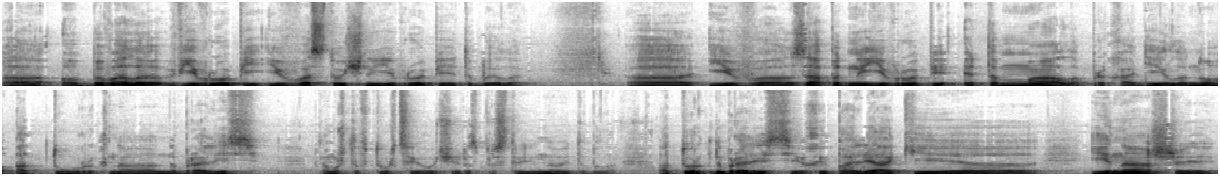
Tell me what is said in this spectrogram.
А, а, бывало в Европе и в Восточной Европе это было – а, и в Западной Европе это мало проходило, но от турок набрались, потому что в Турции очень распространено это было. От турок набрались всех, и поляки, э, и наши,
